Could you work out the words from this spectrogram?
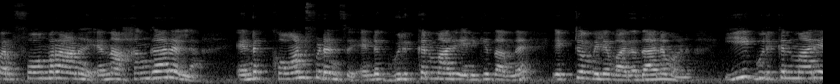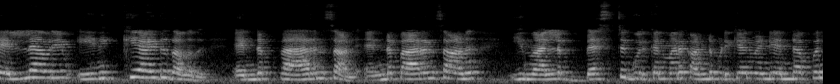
പെർഫോമറാണ് എന്ന അഹങ്കാരമല്ല. എന്റെ കോൺഫിഡൻസ് എന്റെ ഗുരുക്കന്മാർ എനിക്ക് തന്ന ഏറ്റവും വലിയ വരദാനമാണ്. ഈ ഗുരുക്കന്മാരെ എല്ലാവരെയും എനിക്കായിട്ട് തന്നത് എന്റെ പാരൻസ് ആണ്. എന്റെ പാരൻസ് ആണ് ഈ നല്ല ബെസ്റ്റ് ഗുരുക്കന്മാരെ കണ്ടുപിടിക്കാൻ വേണ്ടി എന്റെ അപ്പൻ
